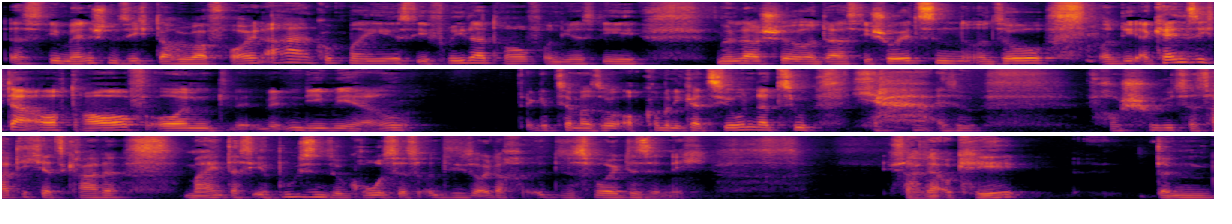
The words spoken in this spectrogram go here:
dass die Menschen sich darüber freuen, ah, guck mal, hier ist die Frieda drauf und hier ist die Müllersche und da ist die Schulzen und so. Und die erkennen sich da auch drauf und die oh, da gibt's ja mal so auch Kommunikation dazu. Ja, also Frau Schulz, das hatte ich jetzt gerade, meint, dass ihr Busen so groß ist und sie soll doch, das wollte sie nicht. Ich sage, na okay, dann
